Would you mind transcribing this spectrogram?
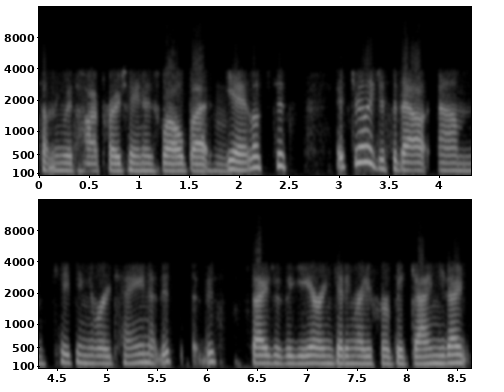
something with high protein as well. But mm-hmm. yeah, look, just it's really just about um, keeping the routine at this at this stage of the year and getting ready for a big game. You don't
